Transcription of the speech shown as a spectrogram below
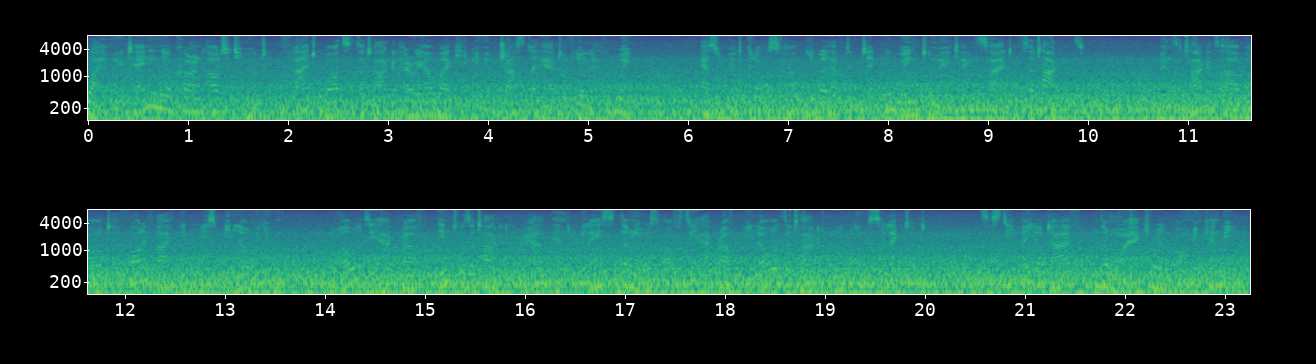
While maintaining your current altitude, fly towards the target area while keeping it just ahead of your left wing. As you get closer, you will have to dip your wing to maintain sight of the targets. When the targets are about 45 degrees below you, roll the aircraft into the target area and place the nose of the aircraft below the target group you selected. The steeper your dive, the more accurate bombing can be.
